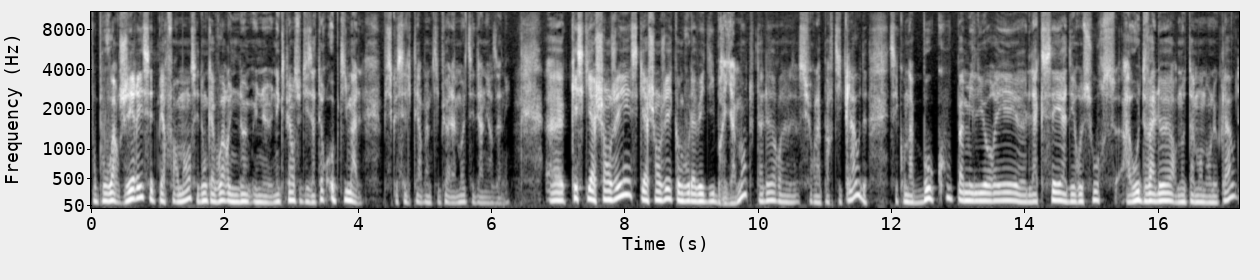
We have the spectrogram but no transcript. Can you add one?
pour pouvoir gérer cette performance et donc avoir une, une expérience utilisateur optimale, puisque c'est le terme petit peu à la mode ces dernières années. Euh, qu'est-ce qui a changé? Ce qui a changé, comme vous l'avez dit brillamment tout à l'heure euh, sur la partie cloud, c'est qu'on a beaucoup amélioré euh, l'accès à des ressources à haute valeur, notamment dans le cloud.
